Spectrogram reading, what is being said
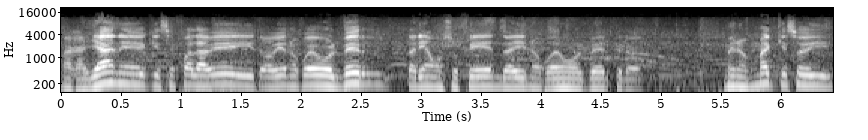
Magallanes, que se fue a la B y todavía no puede volver, estaríamos sufriendo ahí, no podemos volver, pero menos mal que soy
